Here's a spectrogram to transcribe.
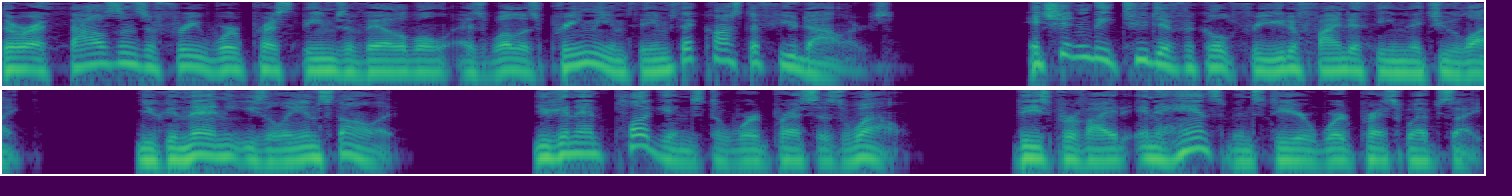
There are thousands of free WordPress themes available as well as premium themes that cost a few dollars. It shouldn't be too difficult for you to find a theme that you like. You can then easily install it. You can add plugins to WordPress as well. These provide enhancements to your WordPress website.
